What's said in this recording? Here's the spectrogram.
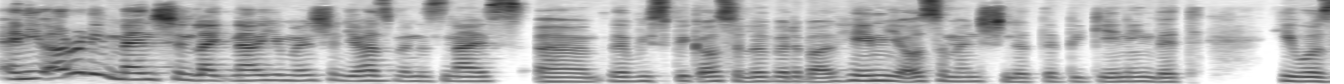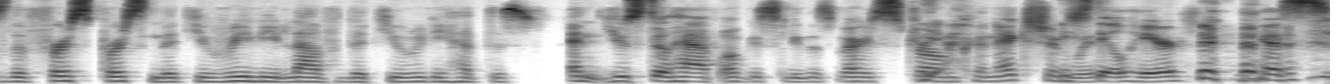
And you already mentioned, like now you mentioned your husband is nice, uh, that we speak also a little bit about him. You also mentioned at the beginning that he was the first person that you really loved, that you really had this, and you still have obviously this very strong Yeah, connection He's with. still here. yes.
